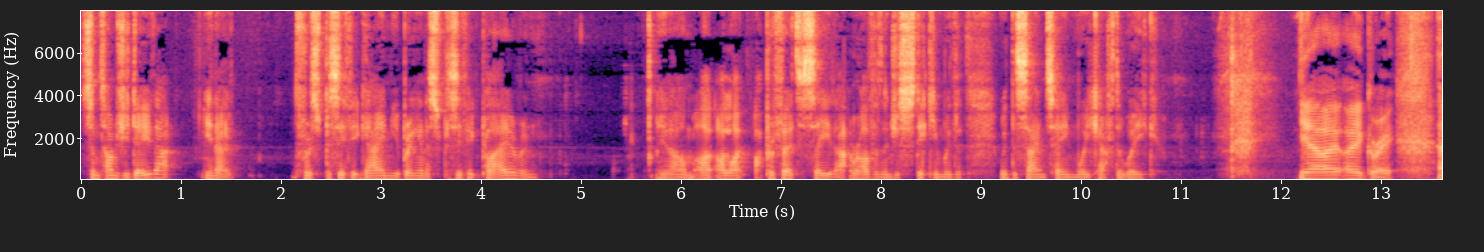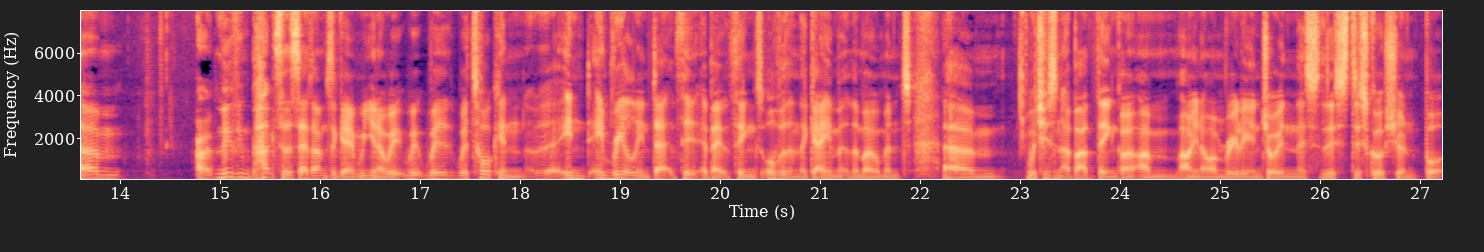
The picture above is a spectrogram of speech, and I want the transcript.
sometimes you do that. You know, for a specific game, you bring in a specific player, and you know, I, I like I prefer to see that rather than just sticking with with the same team week after week. Yeah, I, I agree. Um, all right, moving back to the Southampton game, you know, we, we, we're we're talking in in real in depth about things other than the game at the moment, um, which isn't a bad thing. I, am you know I'm really enjoying this this discussion. But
